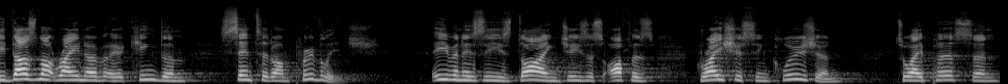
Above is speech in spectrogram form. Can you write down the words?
He does not reign over a kingdom centered on privilege. Even as he is dying, Jesus offers gracious inclusion to a person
